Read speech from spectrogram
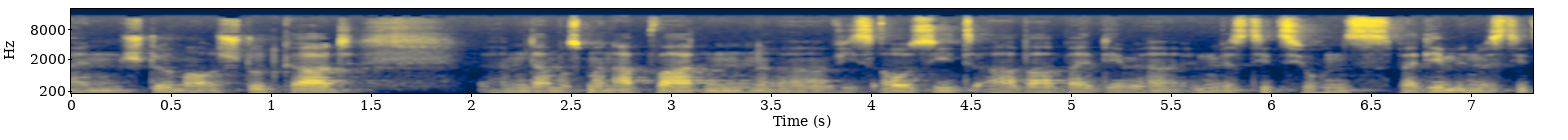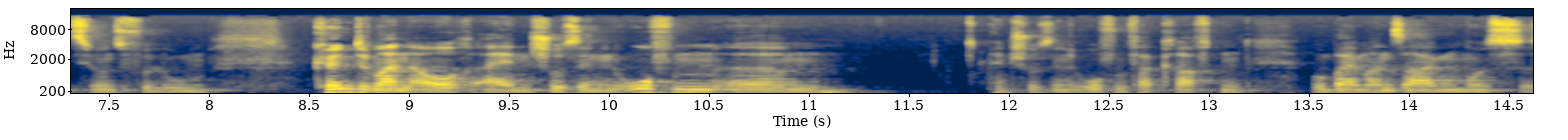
ein Stürmer aus Stuttgart. Ähm, da muss man abwarten, äh, wie es aussieht. Aber bei dem, Investitions, bei dem Investitionsvolumen könnte man auch einen Schuss in den Ofen einen Schuss in den Ofen verkraften. Wobei man sagen muss,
